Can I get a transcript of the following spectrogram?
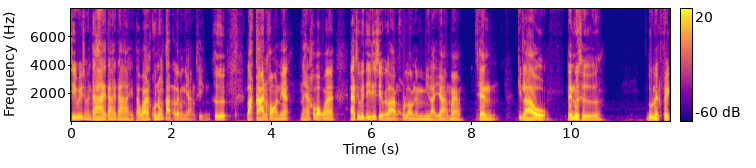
ซีรีส์มันได้ได้ได้ แต่ว่าคุณต้องตัดอะไรบางอย่างทิ้ง คือหลักการของอันเนี้ยนะฮะเขาบอกว่า activity ที่เสียเวลาของคนเราเนี่ยมีหลายอย่างมาก เช่น กินเหล้าเล่นมือถือ ดู Netflix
